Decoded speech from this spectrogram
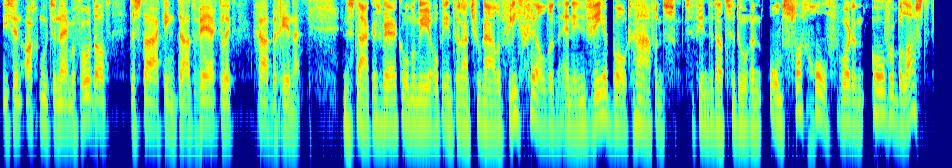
die ze in acht moeten nemen... voordat de staking daadwerkelijk gaat beginnen. De stakers werken onder meer op internationale vliegvelden en in veerboothavens. Ze vinden dat ze door een ontslaggolf worden overbelast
